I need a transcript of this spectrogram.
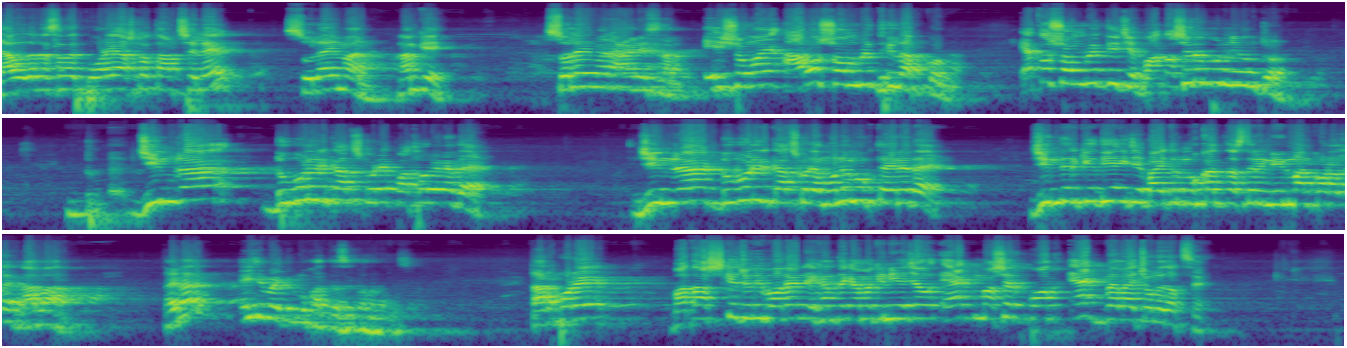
দাউদ আলাহ ইসলামের পরে আসলো তার ছেলে সুলাইমান। নাম কি? সুলাইমান আল ইসলাম এই সময় আরও সমৃদ্ধি লাভ করল। এত সমৃদ্ধি যে বাতাসের উপর নিয়ন্ত্রণ। জিনরা ডুবুরির কাজ করে পাথর এনে দেয়। জিনরা ডুবুরির কাজ করে মনে মুক্ত এনে দেয়। জিনদেরকে দিয়ে এই যে বাইতুল মুকাদ্দাস তিনি নির্মাণ করালেন আবার। তাই না? এই যে বাইতুল মুকাদ্দাসের কথা বলছে। তারপরে বাতাসকে যদি বলেন, এখান থেকে আমাকে নিয়ে যাও। এক মাসের পথ এক বেলায় চলে যাচ্ছে।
